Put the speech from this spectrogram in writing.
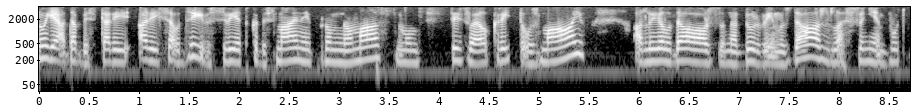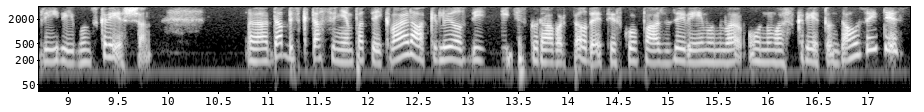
nu, jā, dabiski arī, arī savu dzīves vietu, kad es mainīju prom no māsas, mums izvēle krita uz māju ar lielu dārzu un ar durvīm uz dārza, lai suņiem būtu brīvība un skriešana. Dabiski tas viņiem patīk vairāk. Ir liels dīķis, kurā var peldēties kopā ar zivīm un var, un var skriet un daudzīties.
